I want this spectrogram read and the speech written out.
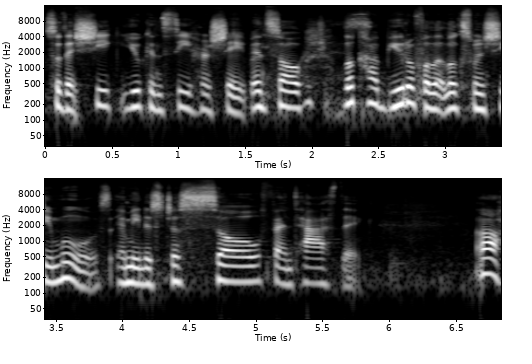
so that she, you can see her shape. And so look how beautiful it looks when she moves. I mean, it's just so fantastic. Oh,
